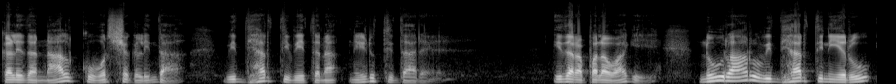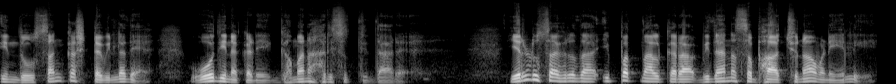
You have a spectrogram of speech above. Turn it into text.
ಕಳೆದ ನಾಲ್ಕು ವರ್ಷಗಳಿಂದ ವಿದ್ಯಾರ್ಥಿ ವೇತನ ನೀಡುತ್ತಿದ್ದಾರೆ. ಇದರ ಫಲವಾಗಿ ನೂರಾರು ವಿದ್ಯಾರ್ಥಿನಿಯರು ಇಂದು ಸಂಕಷ್ಟವಿಲ್ಲದೆ ಓದಿನ ಕಡೆ ಗಮನ ಹರಿಸುತ್ತಿದ್ದಾರೆ. ಎರಡು ಸಾವಿರದ ಇಪ್ಪತ್ನಾಲ್ಕರ ವಿಧಾನಸಭಾ ಚುನಾವಣೆಯಲ್ಲಿ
